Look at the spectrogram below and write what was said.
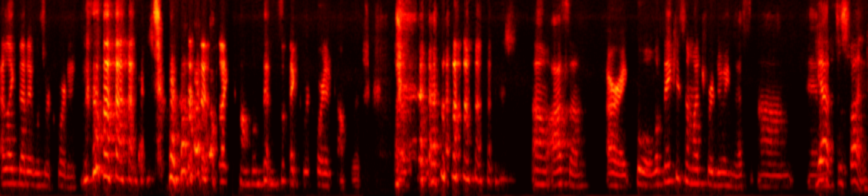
I like that it was recorded. like compliments, like recorded compliments. um, awesome. All right, cool. Well, thank you so much for doing this. Um, yeah, this was fun.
